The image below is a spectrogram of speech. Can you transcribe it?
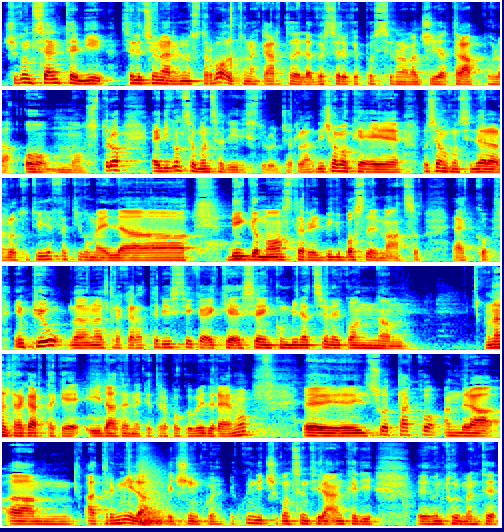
ci consente di selezionare a nostra volta una carta dell'avversario che può essere una magia, trappola o mostro e di conseguenza di distruggerla. Diciamo che possiamo considerarlo a tutti gli effetti come il uh, big monster, il big boss del mazzo. Ecco, in più eh, un'altra caratteristica è che se in combinazione con um, un'altra carta che è i Daten che tra poco vedremo, eh, il suo attacco andrà um, a 3005 e quindi ci consentirà anche di eh, eventualmente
